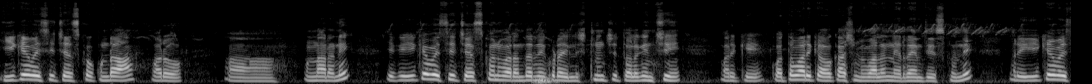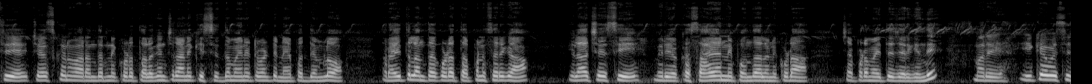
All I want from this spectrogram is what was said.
ఈకేవైసీ చేసుకోకుండా వారు ఉన్నారని ఇక ఈకేవైసీ చేసుకొని వారందరినీ కూడా ఈ లిస్ట్ నుంచి తొలగించి వారికి కొత్త వారికి అవకాశం ఇవ్వాలని నిర్ణయం తీసుకుంది. మరి ఈకేవైసీ చేసుకుని వారందరినీ కూడా తొలగించడానికి సిద్ధమైనటువంటి నేపథ్యంలో రైతులంతా కూడా తప్పనిసరిగా ఇలా చేసి మీరు యొక్క సాయాన్ని పొందాలని కూడా చెప్పడం అయితే జరిగింది. మరి ఈకేవైసీ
